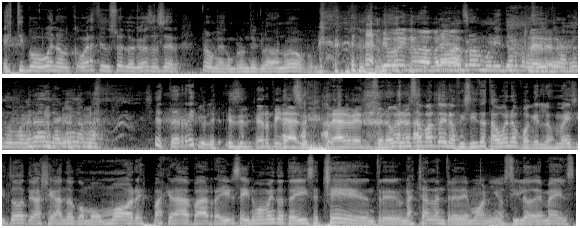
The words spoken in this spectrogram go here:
es tipo, bueno, cobraste el sueldo, ¿qué vas a hacer? No, me voy a comprar un teclado nuevo porque bueno, me voy a comprar un monitor para Claro. seguir trabajando más grande. Acá una Es terrible. Es el peor final, realmente. Pero bueno, esa parte de la oficina está bueno porque en los mails y todo te va llegando como humor, es más que nada para reírse y en un momento te dice, che, entre una charla entre demonios, hilo de mails.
